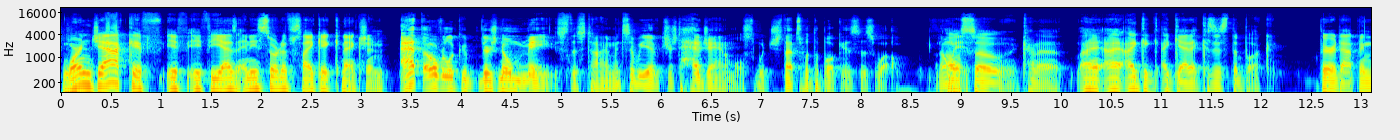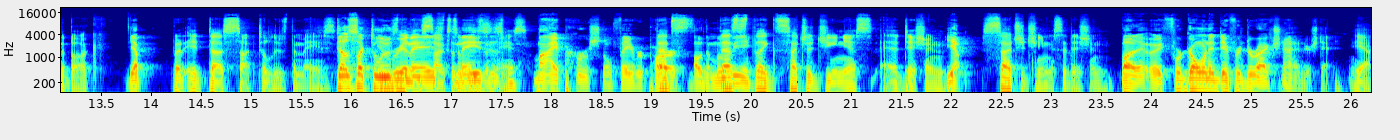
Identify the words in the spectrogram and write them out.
Warn Jack if if if he has any sort of psychic connection. At the Overlook, there's no maze this time, and so we have just hedge animals, which that's what the book is as well. No also, kind of, I I get it because it's the book. They're adapting the book, Yep. but it does suck to lose the maze. Does suck to It lose really the maze. sucks the to maze lose is the maze. my personal favorite part that's of the movie. That's like such a genius addition. Yep. such a genius addition. But if we're going a different direction, I understand. Yeah.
